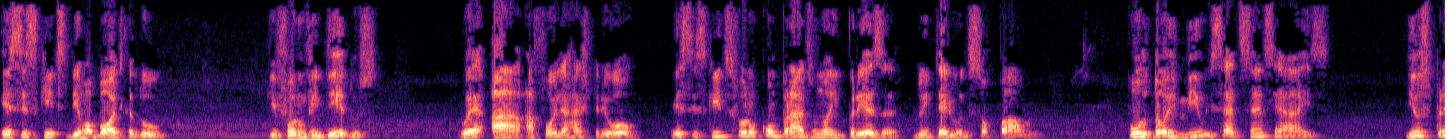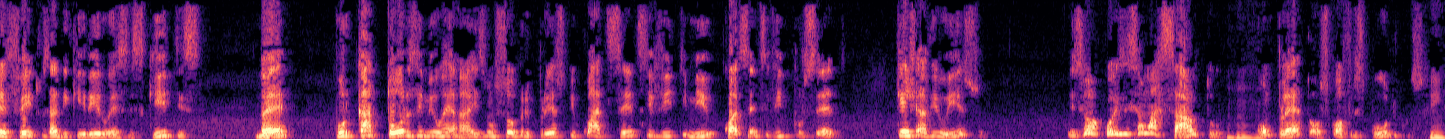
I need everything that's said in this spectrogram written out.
esses kits de robótica do, que foram vendidos, a, a Folha rastreou esses kits foram comprados numa empresa do interior de São Paulo por R$ 2.700. E os prefeitos adquiriram esses kits né, por 14 mil reais, um sobrepreço de 420 mil, 420%. Quem já viu isso? Isso é uma coisa, isso é um assalto uhum. completo aos cofres públicos. Sim.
